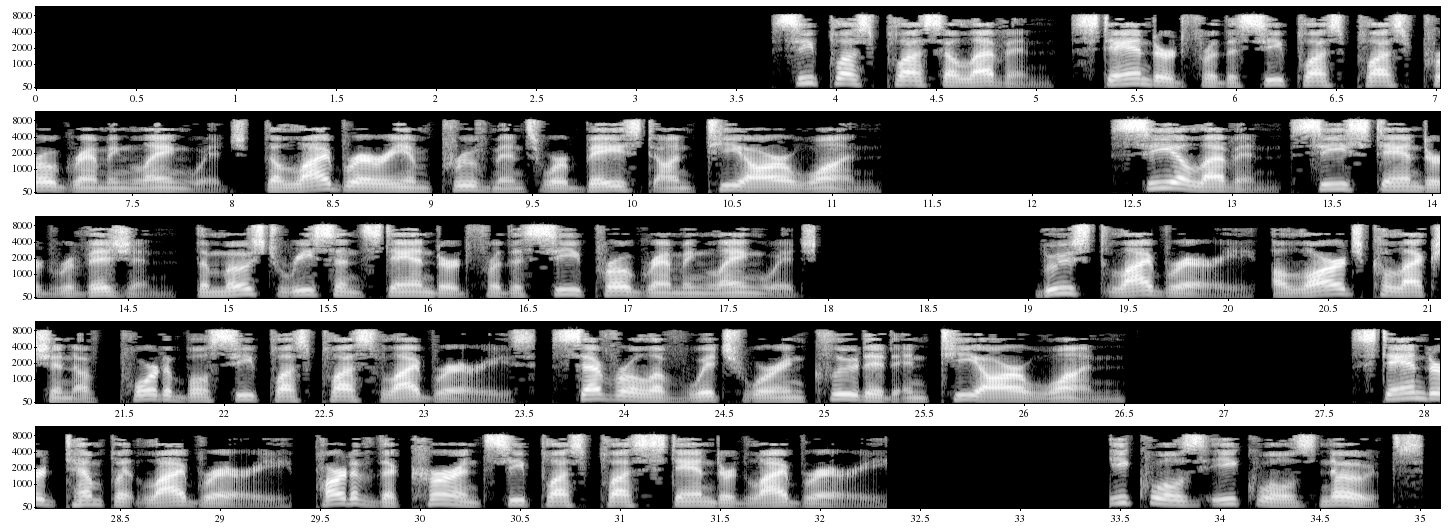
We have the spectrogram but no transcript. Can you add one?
C++ 11, standard for the C++ programming language, the library improvements were based on TR1 C11 C standard revision, the most recent standard for the C programming language. Boost Library, a large collection of portable C++ libraries, several of which were included in TR1 Standard Template Library, part of the current C++ Standard Library. Notes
